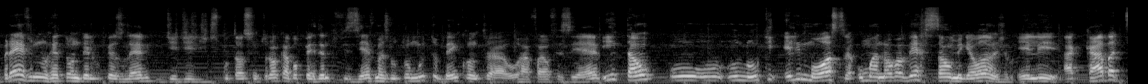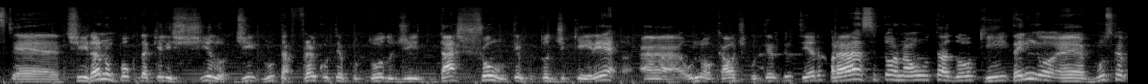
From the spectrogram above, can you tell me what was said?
breve no retorno dele pro peso leve, de, de, de disputar o cinturão, acabou perdendo pro Fiziev, mas lutou muito bem contra o Rafael Fiziev. Então, o, o Luke, ele mostra uma nova versão, Miguel Ângelo. Ele acaba é, tirando um pouco daquele estilo de luta franca o tempo todo, de dar show o tempo todo, de querer a, o nocaute o tempo inteiro, para se tornar um lutador que tem, é, busca,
